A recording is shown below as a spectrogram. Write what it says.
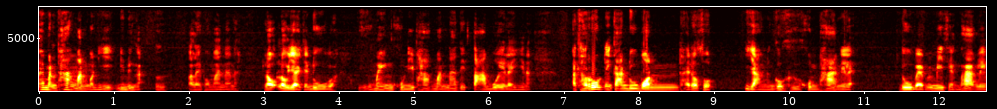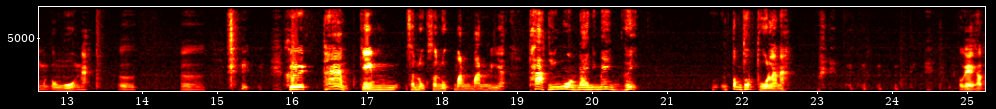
ให้มันภาคมันกว่านี้นิดนึงอะเอออะไรประมาณนั้นนะเราเราอยากจะดูว่าโอ้โหแม่งคนนี้ภาคมันน่าติดตามเว้ยอะไรอย่างเงี้ยนะอัธรสในการดูบอลถ่ายทอดสดอีกอย่างหนึ่งก็คือคนภาคนี่แหละ ดูแบบไม่มีเสียงภาคเลยมันก็ง่วงนะเออ เออ คือถ้าเกมสนุกสนุกมันมันอย่างเงี้ย ภาคนี้ง่วงได้นี่แม่ง เฮ้ย ต้องทบทวนแล้วนะ โอเคครับ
